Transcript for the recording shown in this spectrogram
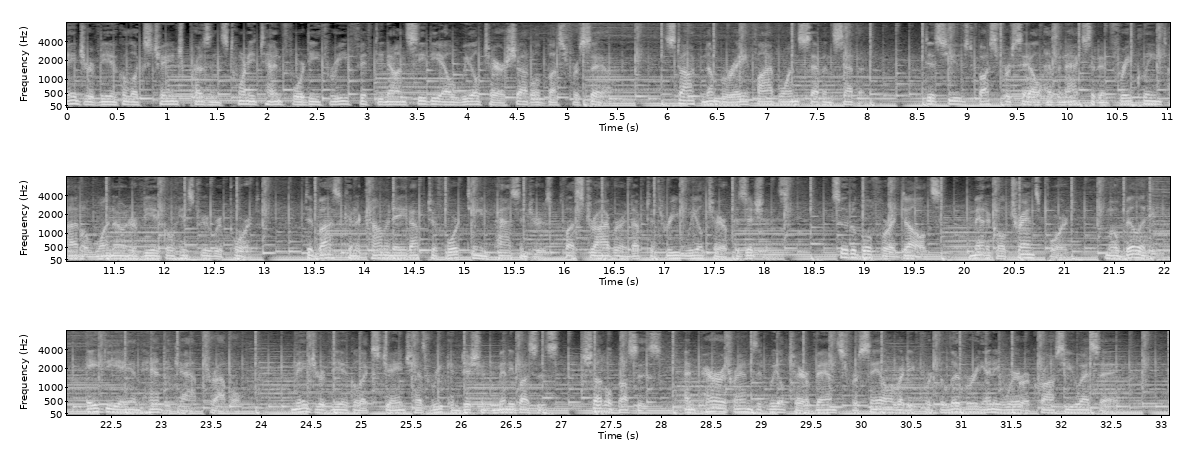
Major Vehicle Exchange presents 2010 Ford E350 non-CDL wheelchair shuttle bus for sale. Stock number A5177. Disused bus for sale has an accident-free clean Title I owner vehicle history report. The bus can accommodate up to 14 passengers plus driver and up to 3 wheelchair positions. Suitable for adults, medical transport, mobility, ADA and handicap travel. Major Vehicle Exchange has reconditioned minibuses, shuttle buses, and paratransit wheelchair vans for sale ready for delivery anywhere across USA.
